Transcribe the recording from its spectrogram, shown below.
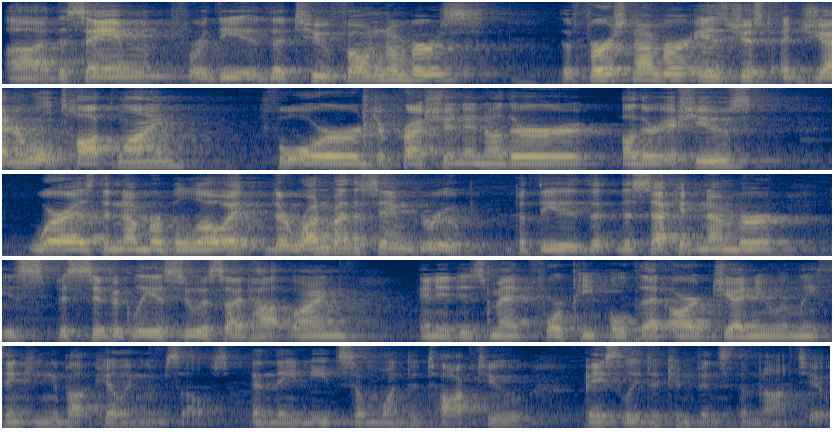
Uh, the same for the, the two phone numbers. The first number is just a general talk line for depression and other, other issues, whereas the number below it, they're run by the same group, but the, the, the second number is specifically a suicide hotline and it is meant for people that are genuinely thinking about killing themselves and they need someone to talk to basically to convince them not to.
